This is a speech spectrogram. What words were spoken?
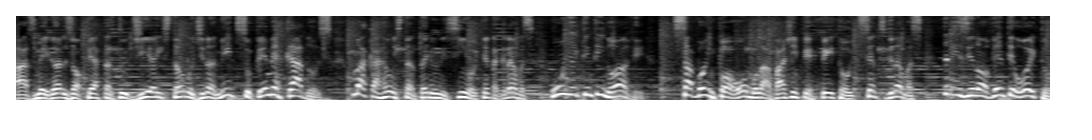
As melhores ofertas do dia estão no Dinamite Supermercados. Macarrão instantâneo Unicim 80 gramas, 1,89. Sabão em pó Omo lavagem perfeita 800 gramas, 3,98.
